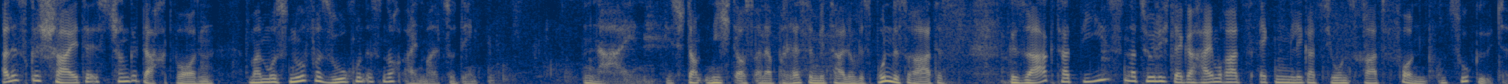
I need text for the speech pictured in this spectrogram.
Alles Gescheite ist schon gedacht worden. Man muss nur versuchen, es noch einmal zu denken. Nein, dies stammt nicht aus einer Pressemitteilung des Bundesrates. Gesagt hat dies natürlich der Geheimratseckenlegationsrat von und zu Güte.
